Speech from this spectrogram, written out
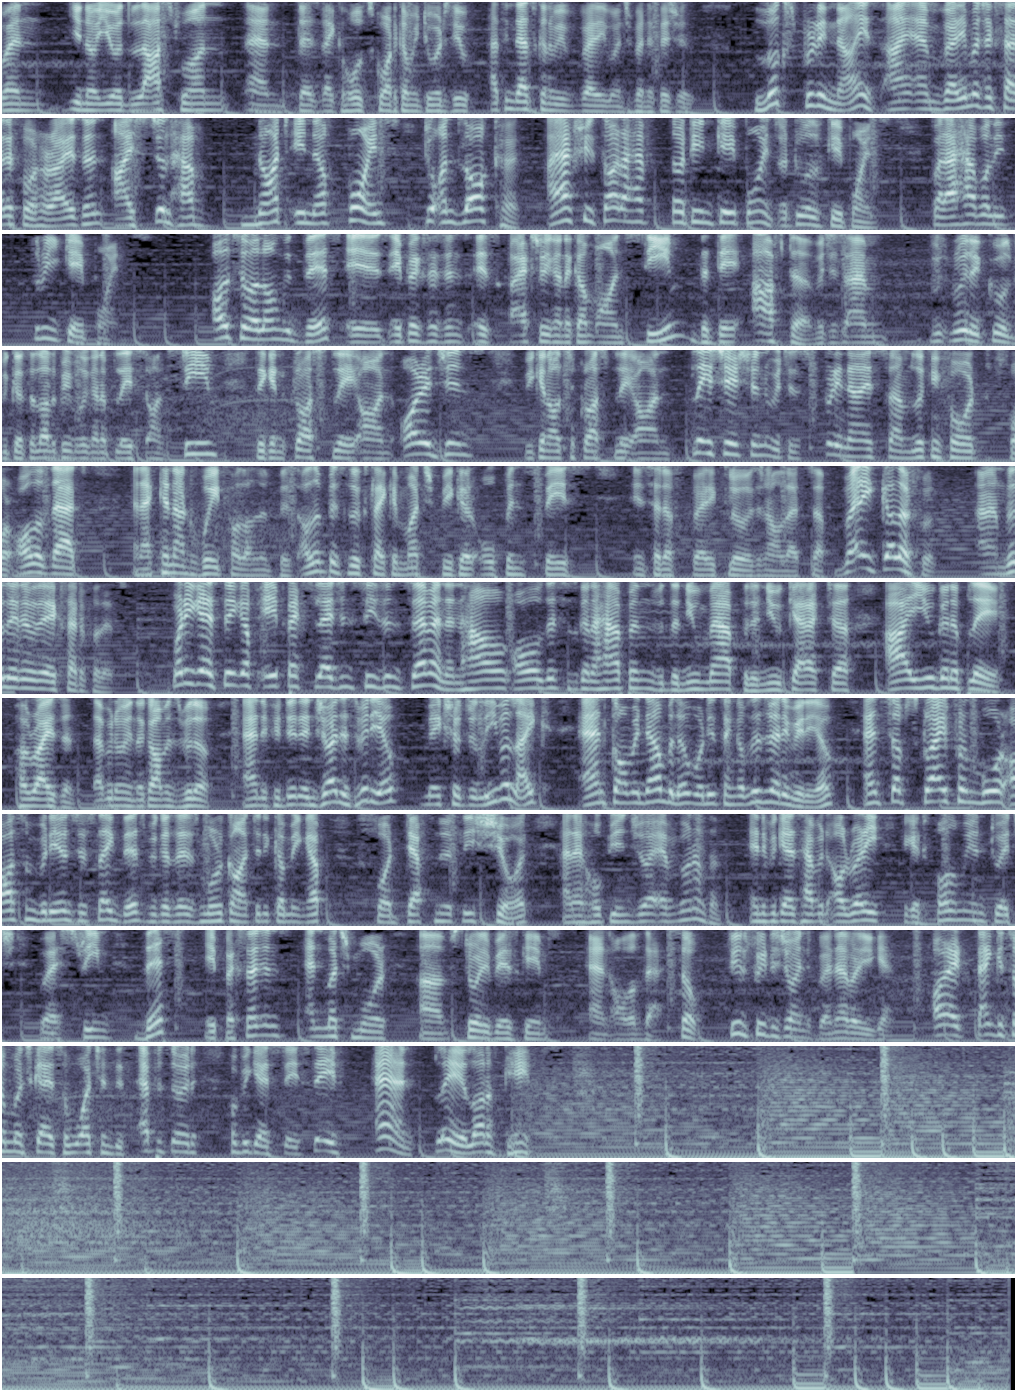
when you know you're the last one and there's like a whole squad coming towards you i think that's going to be very much beneficial. Looks pretty nice. I am very much excited for horizon. I still have not enough points to unlock her. I actually thought i have 13k points or 12k points but i have only 3k points. Also along with this is apex legends is actually going to come on steam the day after which is i'm really cool because a lot of people are going to play on steam. They can cross play on origins. We can also cross play on playstation which is pretty nice. So i'm looking forward for all of that. And i cannot wait for olympus. Olympus looks like a much bigger open space instead of very close and all that stuff. Very colorful. And I'm really really excited for this. What do you guys think of Apex Legends Season 7 and how all this is gonna happen with the new map, with the new character? Are you gonna play Horizon? Let me know in the comments below. And if you did enjoy this video, make sure to leave a like and comment down below what you think of this very video and subscribe for more awesome videos just like this because there's more content coming up for definitely sure and I hope you enjoy every one of them. And if you guys haven't already, you can follow me on Twitch where I stream this, Apex Legends and much more um, story-based games and all of that. So feel free to join whenever you can. Alright, thank you so much guys for watching this episode. Hope you guys stay safe and play a lot of games.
